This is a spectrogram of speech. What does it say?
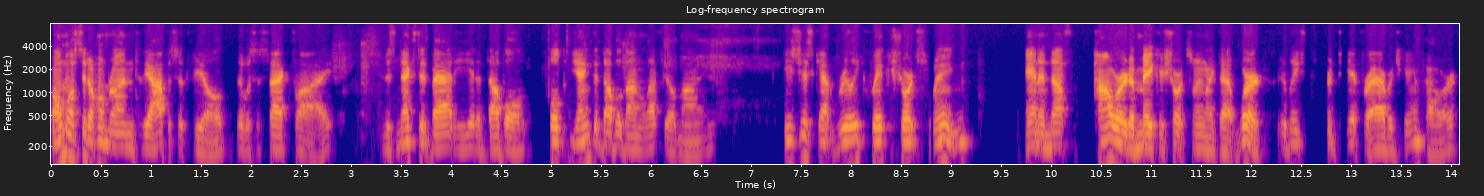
almost hit a home run to the opposite field. There was a sac fly. His next at bat, he hit a double, pulled, yanked a double down the left field line he's just got really quick short swing and enough power to make a short swing like that work, at least for, to get for average game power.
